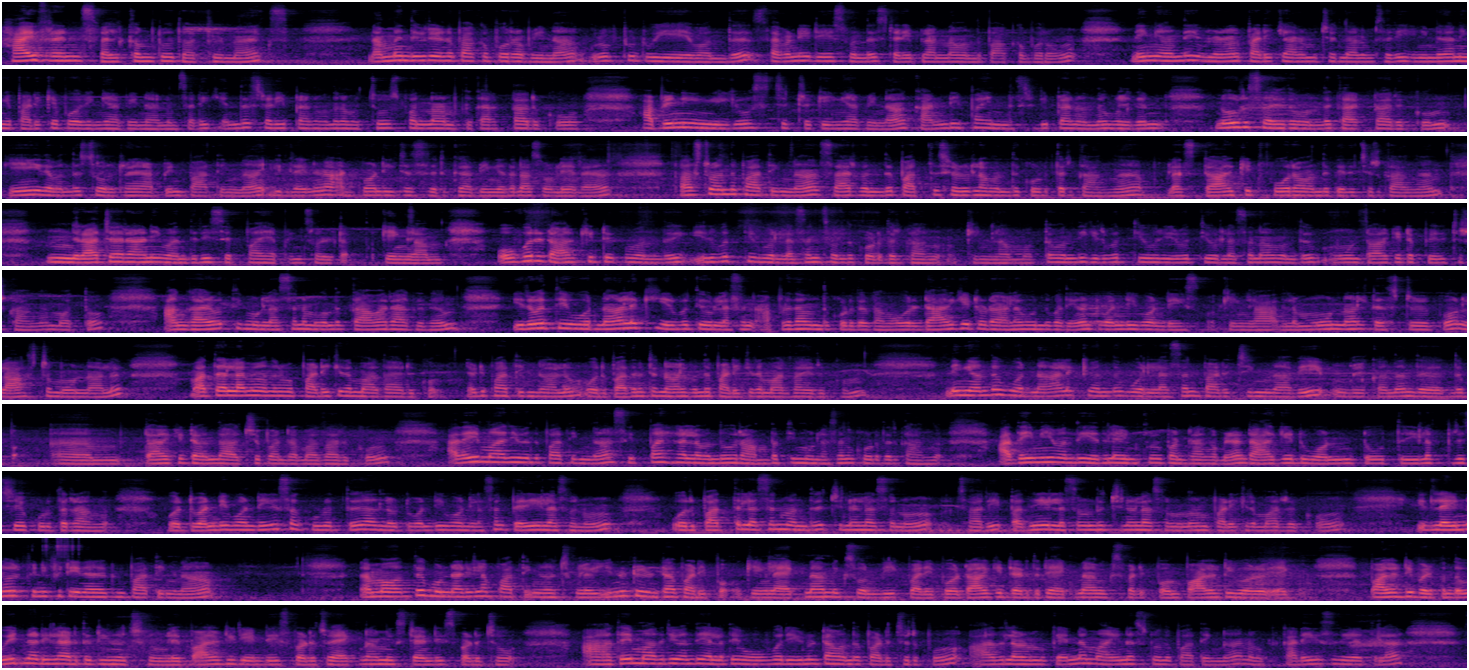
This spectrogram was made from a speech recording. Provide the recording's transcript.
Hi friends welcome to தட்ஃபில் மேக்ஸ் நம்ம இந்த வீடியோ என்ன பார்க்க போகிறோம் அப்படின்னா குரூப் டூ டூ ஏ வந்து செவன்டி டேஸ் வந்து ஸ்டடி பிளான் தான் வந்து பார்க்க போகிறோம் நீங்கள் வந்து இவ்வளோ நாள் படிக்க ஆரம்பிச்சிருந்தாலும் சரி இனிமேல் தான் நீங்கள் படிக்க போகிறீங்க அப்படின்னாலும் சரி எந்த ஸ்டடி பிளான் வந்து நம்ம சூஸ் பண்ணால் நமக்கு கரெக்டாக இருக்கும் அப்படின்னு நீங்கள் யோசிச்சுட்ருக்கீங்க அப்படின்னா கண்டிப்பாக இந்த ஸ்டடி பிளான் வந்து உங்களுக்கு நூறு சதவீதம் வந்து கரெக்டாக இருக்கும். ஏன் இதை வந்து சொல்கிறேன் அப்படின்னு பார்த்தீங்கன்னா இதில் என்னென்ன அட்வான்டேஜஸ் இருக்குது அப்படிங்கிறத நான் சொல்லிடுறேன். ஃபஸ்ட்டு வந்து பார்த்தீங்கன்னா சார் வந்து பத்து ஷெடியூலில் வந்து கொடுத்துருக்காங்க. ப்ளஸ் டார்கெட் ஃபோராக வந்து பிரிச்சிருக்காங்க. ராஜா ராணி மந்திரி சிப்பாய் அப்படின்னு சொல்லிட்டு ஓகேங்களா ஒவ்வொரு டார்கெட்டுக்கும் வந்து இருபத்தி ஒரு லெசன்ஸ் வந்து கொடுத்துருக்காங்க ஓகேங்களா? மொத்தம் வந்து இருபத்தி ஒரு இருபத்தி ஒரு லெசனாக வந்து மூணு டார்கெட்டை பிரிச்சிருக்காங்க மொத்தம். அங்கே அறுபத்தி மூணு லெசன் நமக்கு வந்து கவர் ஆகுது. இருபத்தி ஒரு நாளைக்கு இருபத்தி ஒரு லெசன் அப்படி தான் வந்து கொடுத்துருக்காங்க. ஒரு டார்கெட்டோட அளவு வந்து பார்த்திங்கன்னா டுவெண்ட்டி ஒன் டேஸ் ஓகேங்களா? அதில் மூணு நாள் டெஸ்ட் இருக்கும் லாஸ்ட்டு மூணு நாள். மற்ற எல்லாமே வந்து நம்ம படிக்கிற மாதிரி தான் இருக்கும். எப்படி பார்த்தீங்கனாலும் ஒரு பதினெட்டு நாள் வந்து படிக்கிற மாதிரி தான் இருக்கும். நீங்கள் வந்து ஒரு நாளைக்கு வந்து ஒரு லெசன் படிச்சிங்கனாவே உங்களுக்கு வந்து அந்த இது டார்கெட்டை வந்து அச்சீவ் பண்ணுற மாதிரி தான் இருக்கும். அதே மாதிரி வந்து பார்த்திங்கன்னா சிப்பாய்களில் வந்து ஒரு ஐம்பத்தி மூணு லெசன் கொடுத்துருக்காங்க. அதையுமே வந்து எதில் இன்க்ளூட் பண்ணுறாங்க அப்படின்னா டார்கெட் ஒன் டூ த்ரீல பிரிச்சே கொடுத்துட்றாங்க. ஒரு டுவெண்ட்டி ஒன் டேஸை கொடுத்து அதில் டுவெண்ட்டி ஒன் லெசன் பெரிய லெசனும் ஒரு பத்து லெசன் வந்து சின்ன லெசனும் சாரி பதினேழு லெசன் வந்து சின்ன லெசனும் தான் படிக்கிற மாதிரி இருக்கும். இதில் இன்னொரு பெனிஃபிட் என்ன இருக்குன்னு பார்த்தீங்கன்னா நம்ம வந்து முன்னாடிலாம் பார்த்தீங்கன்னு வச்சுக்கோங்களேன் யூனிட் யூனிட்டாக படிப்போம் ஓகேங்களா எக்கனாமிக்ஸ் ஒன் வீக் படிப்போம் டார்கெட் எடுத்துகிட்டு எக்கனாமிக்ஸ் படிப்போம் பாலிட்டி ஒரு எக் பாலிட்டி படிப்போம். இந்த உயிர் நடிலாம் எடுத்துக்கிட்டிங்கன்னு வச்சுக்கோங்களேன் பாலிட்டி டென் டேஸ் படித்தோம் எக்கனாமிக்ஸ் டென் டேஸ் படித்தோம் அதே மாதிரி வந்து எல்லாத்தையும் ஒவ்வொரு யூனிட்டாக வந்து படிச்சிருப்போம். அதில் நமக்கு என்ன மைனஸ்னு வந்து பார்த்திங்கன்னா நமக்கு கடைசி நேரத்தில்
